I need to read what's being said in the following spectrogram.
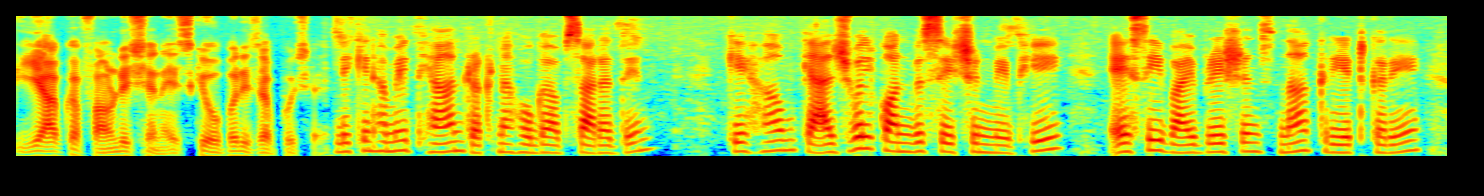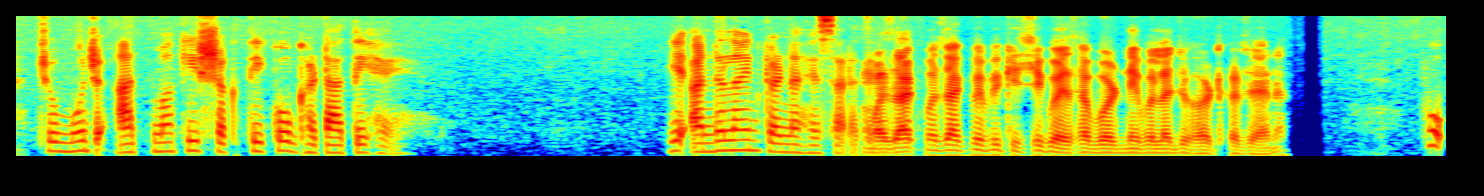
ये आपका फाउंडेशन है इसके ऊपर ही सब कुछ है। लेकिन हमें ध्यान रखना होगा अब सारा दिन कि हम कैजुअल कॉन्वर्सेशन में भी ऐसी वाइब्रेशंस ना क्रिएट करें जो मुझ आत्मा की शक्ति को घटाती है। ये अंडरलाइन करना है सारा मज़ाक मज़ाक में भी किसी को ऐसा वर्ड नहीं बोला जो हर्ट कर जाए ना? वो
